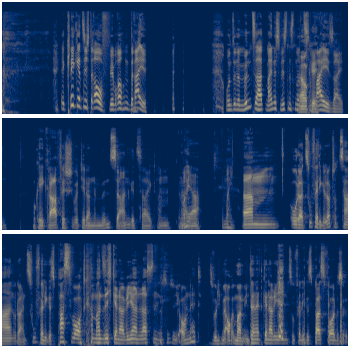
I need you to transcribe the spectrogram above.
Klick jetzt nicht drauf, wir brauchen drei. Und so eine Münze hat meines Wissens nur Ah, okay. zwei Seiten. Okay, grafisch wird dir dann eine Münze angezeigt. Hm, immerhin. naja. Immerhin. Ähm, oder zufällige Lottozahlen oder ein zufälliges Passwort kann man sich generieren lassen. Das ist natürlich auch nett. Das würde ich mir auch immer im Internet generieren, ein zufälliges Passwort. Das ist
